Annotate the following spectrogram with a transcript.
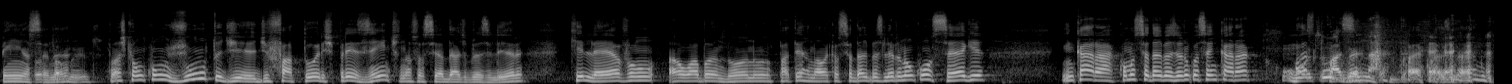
pensa, né? Totalmente. né? Então acho que é um conjunto de, de fatores presentes na sociedade brasileira que levam ao abandono paternal, que a sociedade brasileira não consegue encarar. Como a sociedade brasileira não consegue encarar quase tudo, Quase né? nada. Quase nada.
